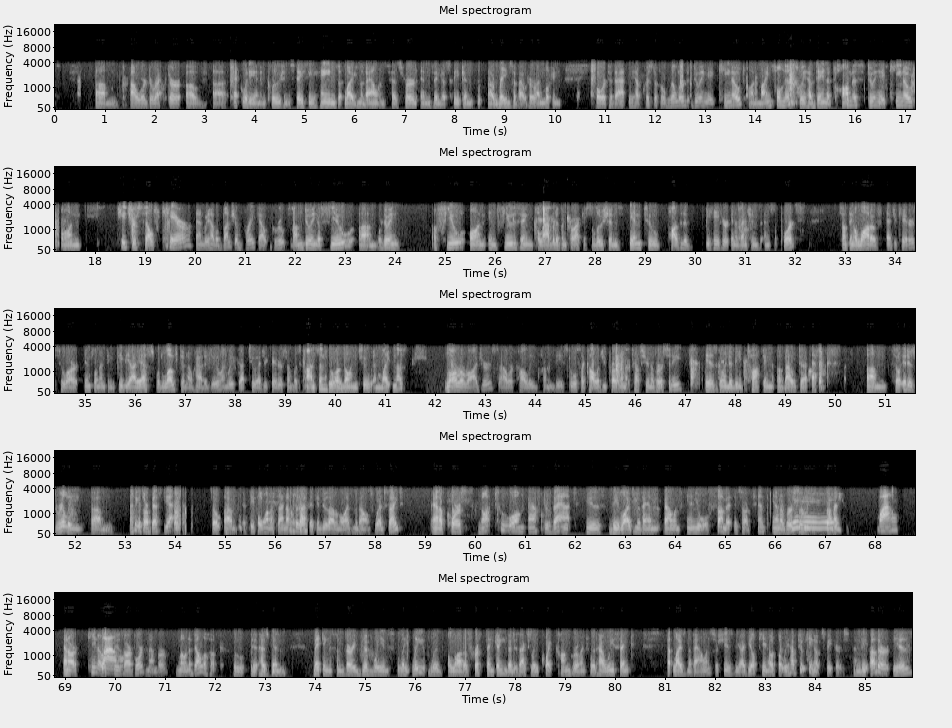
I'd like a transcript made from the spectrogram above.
Um, our director of uh, equity and inclusion, Stacy Haynes at Lives in the Balance, has heard Nzinga speak and uh, raves about her. I'm looking forward to that. We have Christopher Willard doing a keynote on mindfulness. We have Dana Thomas doing a keynote on teacher self care, and we have a bunch of breakout groups. I'm doing a few. Um, we're doing a few on infusing collaborative and proactive solutions into positive behavior interventions and supports. Something a lot of educators who are implementing PBIS would love to know how to do, and we've got two educators from Wisconsin who are going to enlighten us. Laura Rogers, our colleague from the school psychology program at Tufts University, is going to be talking about uh, ethics. Um, so it is really, um, I think it's our best yet. So um, if people want to sign up for that, they can do that on the Lives in the Balance website. And of course, not too long after that is the Lives in the Balance annual summit. It's our 10th anniversary Yay. summit. Wow. And our keynote Wow. is our board member, Mona Delahooke, who has been making some very good waves lately with a lot of her thinking that is actually quite congruent with how we think at Lives in the Balance. So she is the ideal keynote, but we have two keynote speakers. And the other is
